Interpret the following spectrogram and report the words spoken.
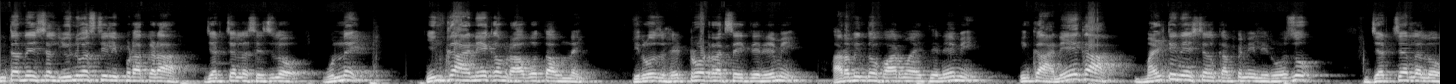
ఇంటర్నేషనల్ యూనివర్సిటీలు ఇప్పుడు అక్కడ జడ్చర్ల సెజ్లో ఉన్నాయి. ఇంకా అనేకం రాబోతా ఉన్నాయి. ఈరోజు హెట్రో డ్రగ్స్ అయితేనేమి అరవిందో ఫార్మా అయితేనేమి ఇంకా అనేక మల్టీనేషనల్ కంపెనీలు ఈరోజు జడ్చర్లలో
